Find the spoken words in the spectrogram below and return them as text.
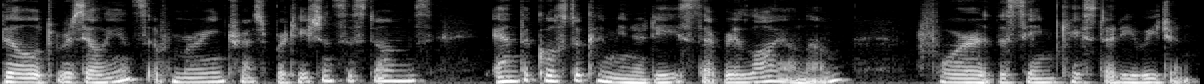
build resilience of marine transportation systems and the coastal communities that rely on them for the same case study region.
